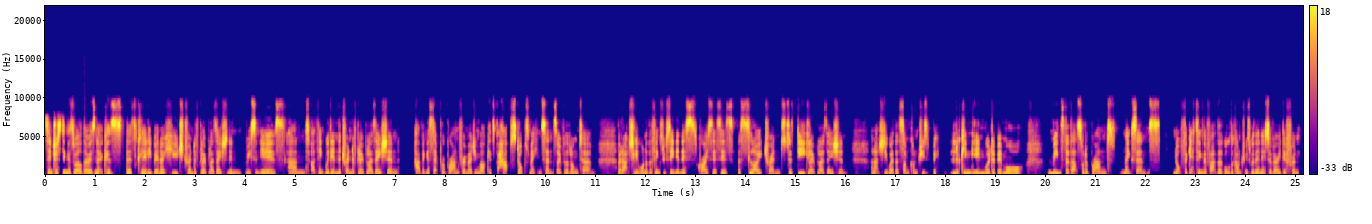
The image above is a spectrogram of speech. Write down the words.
It's interesting as well, though, isn't it? Because there's clearly been a huge trend of globalization in recent years. And I think within the trend of globalization, having a separate brand for emerging markets perhaps stops making sense over the long term. But actually, one of the things we've seen in this crisis is a slight trend to deglobalization. And actually, whether some countries looking inward a bit more means that that sort of brand makes sense, not forgetting the fact that all the countries within it are very different.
